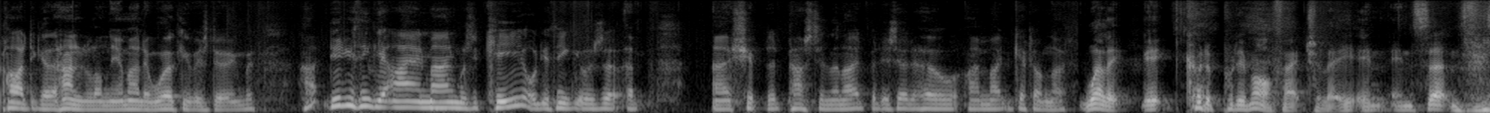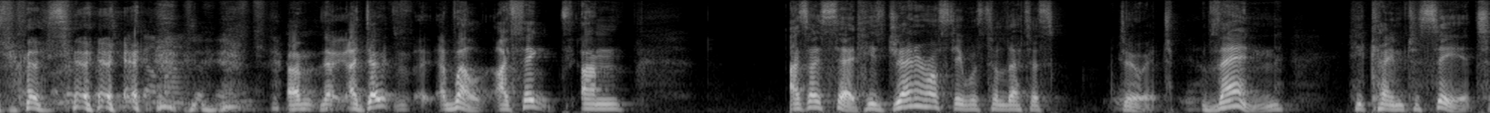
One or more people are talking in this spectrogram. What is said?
hard to get a handle on the amount of work he was doing, but how, did you think the Iron Man was a key or do you think it was a, a, a ship that passed in the night, but he said, oh, I might get on that? Well, it, it could have put him off, actually, in, in certain respects. um, I don't, well, I think, um, as I said, his generosity was to let us do it. Yeah. Then he came to see it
